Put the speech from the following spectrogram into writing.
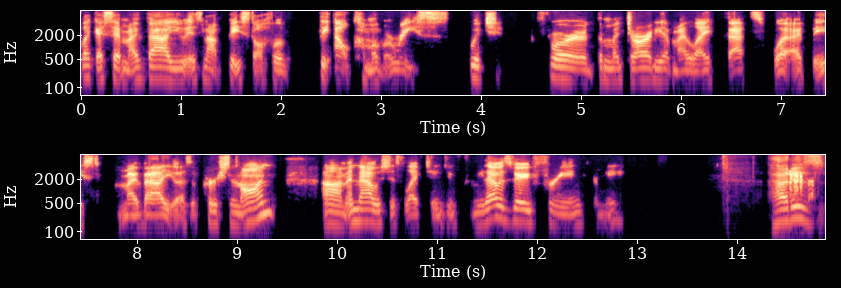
like I said, my value is not based off of the outcome of a race, which for the majority of my life, that's what I based my value as a person on. Um, and that was just life changing for me. That was very freeing for me. How does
